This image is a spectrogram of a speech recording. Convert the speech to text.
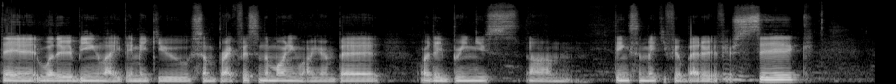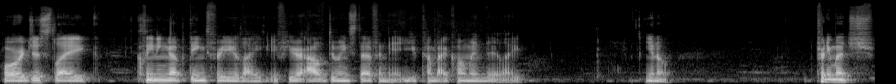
They whether it being like they make you some breakfast in the morning while you're in bed, or they bring you um, things to make you feel better if you're sick, or just like cleaning up things for you, like if you're out doing stuff and you come back home and they're like, you know, pretty much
